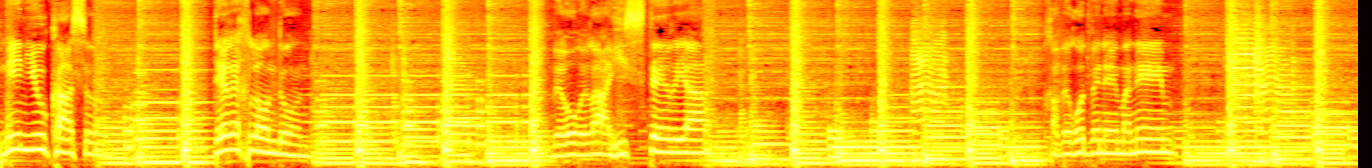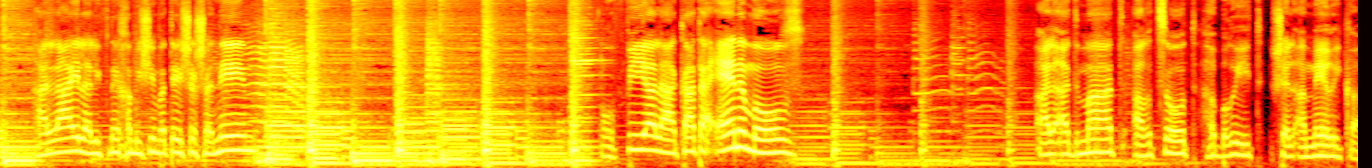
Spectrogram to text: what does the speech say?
מניו קאסל דרך לונדון ועוררה היסטריה. חברות ונאמנים, הלילה לפני 59 שנים הופיעה להקת האנימולס על אדמת ארצות הברית של אמריקה.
